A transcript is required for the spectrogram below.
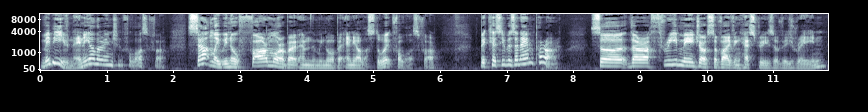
maybe even any other ancient philosopher. Certainly, we know far more about him than we know about any other Stoic philosopher because he was an emperor. So there are three major surviving histories of his reign.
